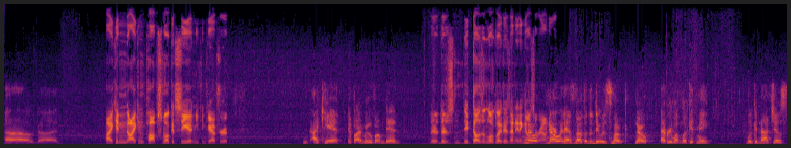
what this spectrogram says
Oh god. I can I can pop smoke at sea and you can capture it. I can't. If I move, I'm dead. There, there's it doesn't look like there's anything else no, around no, here. it has nothing to do with smoke. Nope. Everyone look at me. Look at Nachos.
